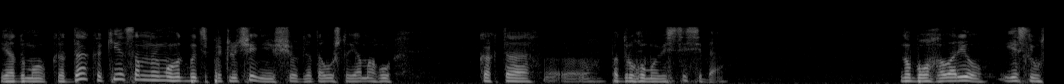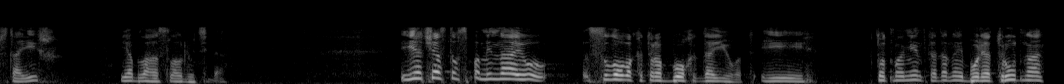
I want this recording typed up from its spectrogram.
я думал, когда, какие со мной могут быть приключения еще для того, что я могу как-то э, по-другому вести себя. Но Бог говорил, если устоишь, я благословлю тебя. И я часто вспоминаю слово, которое Бог дает. И в тот момент, когда наиболее трудно,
